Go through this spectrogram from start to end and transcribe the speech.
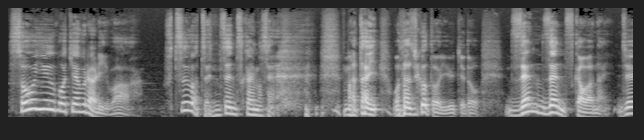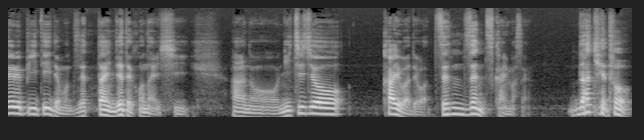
そういうボキャブラリーは普通は全然使いません。また同じことを言うけど全然使わない。JLPT でも絶対に出てこないしあの日常会話では全然使いません。だけど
